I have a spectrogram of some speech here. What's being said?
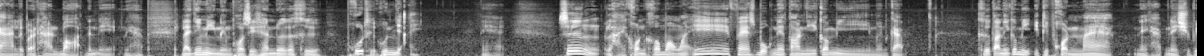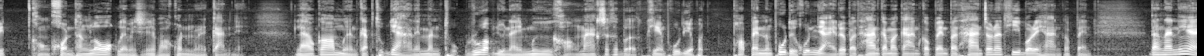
การหรือประธานบอร์ดนั่นเองนะครับ และยังมีอีกหนึ่ง position ด้วยก็คือผู้ถือหุ้นใหญ่นะฮะซึ่งหลายคนเขามองว่าเอ๊ะ Facebook เนี่ยตอนนี้ก็มีเหมือนกับ คือตอนนี้ก็มีอิทธิพลมากนะครับในชีวิตของคนทั้งโลกเลยไม่ใช่เฉพาะคนอเมริกันเนี่ยแล้วก็เหมือนกับทุกอย่างเนี่ยมันถูกรวบอยู่ในมือของมาร์คซักเคเบิร์กเพียงผู้เดียวเพราะ เพราะเป็นทั้งผู้ถือหุ้นใหญ่ด้วยประธานกรรมการก็เป็นประธานเจ้าหน้าที่บริหารก็เป็น ดังนั้นเนี่ย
